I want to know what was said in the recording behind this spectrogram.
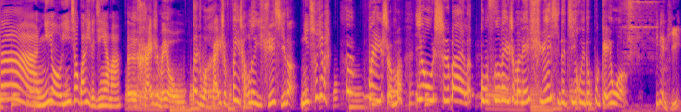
那你有营销管理的经验吗？呃，还是没有，但是我还是非常乐意学习的。你出去吧。为什么又失败了？公司为什么连学习的机会都不给我？辩题：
